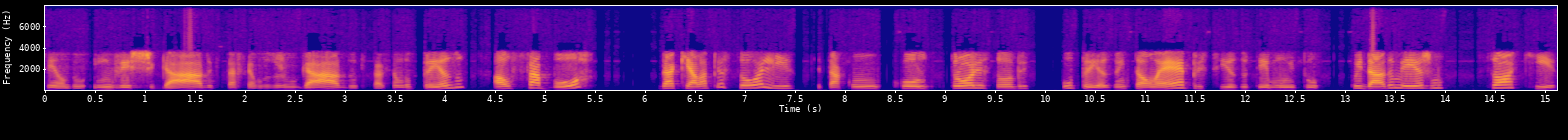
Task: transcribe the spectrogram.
sendo investigado, que está sendo julgado, que está sendo preso, ao sabor daquela pessoa ali, que está com controle sobre o preso. Então é preciso ter muito cuidado mesmo. Só que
